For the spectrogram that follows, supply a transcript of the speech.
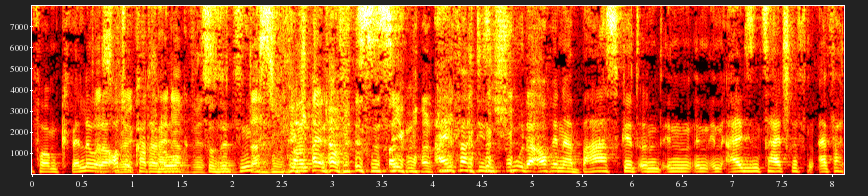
vorm Quelle oder Otto-Katalog zu sitzen. Das will und, keiner wissen, Simon. einfach diese Schuhe da auch in der Basket und in, in, in all diesen Zeitschriften einfach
